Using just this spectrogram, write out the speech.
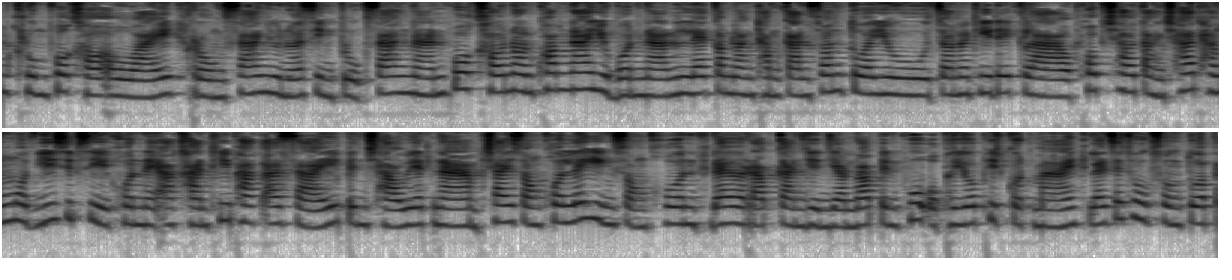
ำคลุมพวกเขาเอาไว้ โครงสร้างอยู่เหนือสิ่งปลูกสร้างนั้น พวกเขานอนคว่ำหน้าอยู่บนนั้น และกำลังทำการซ่อนตัวอยู่ เจ้าหน้าที่ได้กล่าว พบชาวต่างชาติทั้งหมด 24 คนในอาคารที่พักอาศัยเป็นชาวเวียดนามชายสองคนและหญิงสองคน ได้รับการยืนยันว่าเป็นผู้อพยพผิดกฎหมาย และจะถูกส่งตัวไป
